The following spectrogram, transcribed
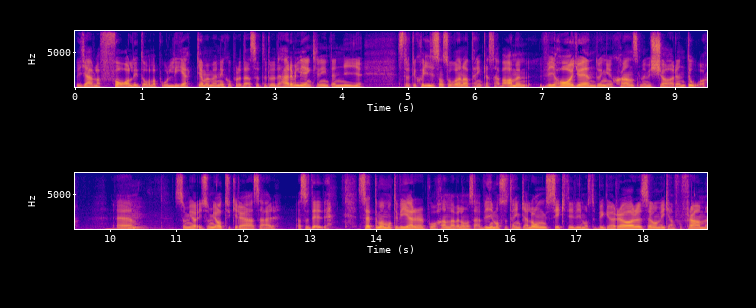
jävla farligt att hålla på och leka med människor på det där sättet. Och det här är väl egentligen inte en ny strategi som sådan att tänka så här, ja ah, men vi har ju ändå ingen chans men vi kör ändå. Eh, som, jag, som jag tycker är så här, alltså det, sättet man motiverar det på handlar väl om så här, vi måste tänka långsiktigt, vi måste bygga rörelse, om vi kan få fram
